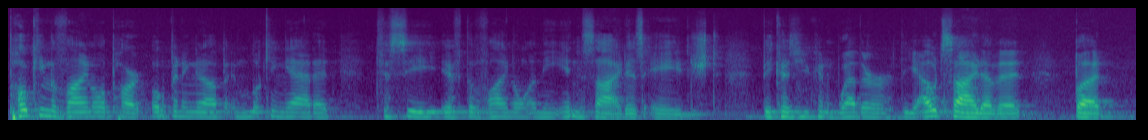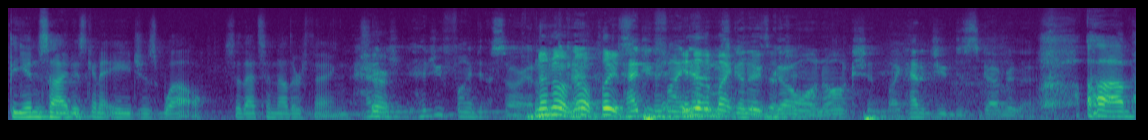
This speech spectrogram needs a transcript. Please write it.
poking the vinyl apart, opening it up, and looking at it to see if the vinyl on the inside is aged, because you can weather the outside of it, but the inside is going to age as well. So that's another thing. How Sure. Did you, how'd you find it? Sorry. I No, no, no, cut- please. How'd you find Into out it was going to go on auction? Like, how did you discover that? Um,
